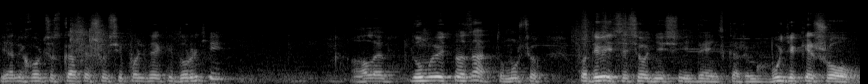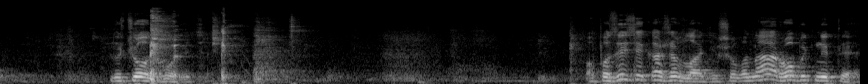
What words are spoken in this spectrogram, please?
Я не хочу сказати, що всі політики дурні, але думають назад, тому що подивіться сьогоднішній день, скажімо, будь-яке шоу. До чого зводиться? Опозиція каже владі, що вона робить не те,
